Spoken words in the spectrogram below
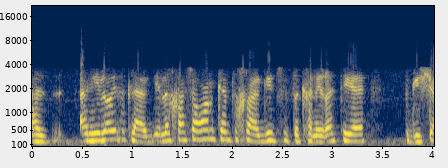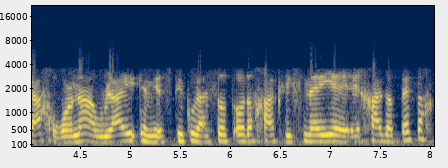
אז אני לא יודעת להגיד לך, שרון, כן צריך להגיד שזה כנראה תהיה פגישה אחרונה, אולי הם יספיקו לעשות עוד אחת לפני חג הפסח,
